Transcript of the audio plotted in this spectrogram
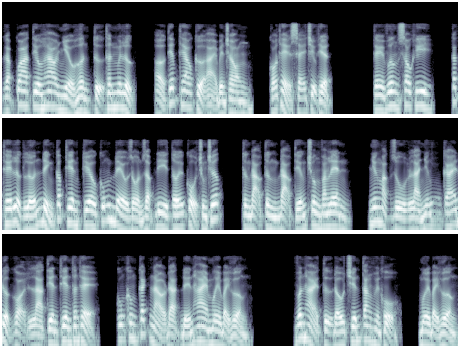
gặp qua tiêu hao nhiều hơn tự thân nguyên lực, ở tiếp theo cửa ải bên trong, có thể sẽ chịu thiệt. Tề vương sau khi, các thế lực lớn đỉnh cấp thiên kiêu cũng đều dồn dập đi tới cổ trung trước, từng đạo từng đạo tiếng chuông vang lên, nhưng mặc dù là những cái được gọi là tiên thiên thân thể, cũng không cách nào đạt đến 27 hưởng. Vân Hải tự đấu chiến tăng huyền khổ, 17 hưởng.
